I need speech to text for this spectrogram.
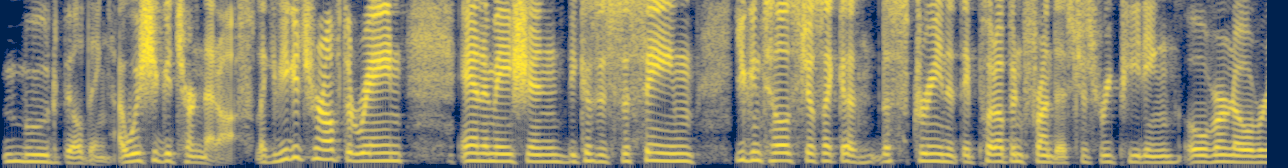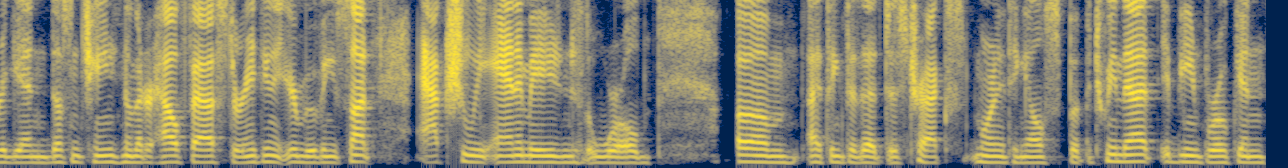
mood building. I wish you could turn that off. Like if you could turn off the rain animation because it's the same. You can tell it's just like a the screen that they put up in front that's just repeating over and over again. Doesn't change no matter how fast or anything that you're moving. It's not actually animated into the world um, I think that that distracts more than anything else. But between that, it being broken,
